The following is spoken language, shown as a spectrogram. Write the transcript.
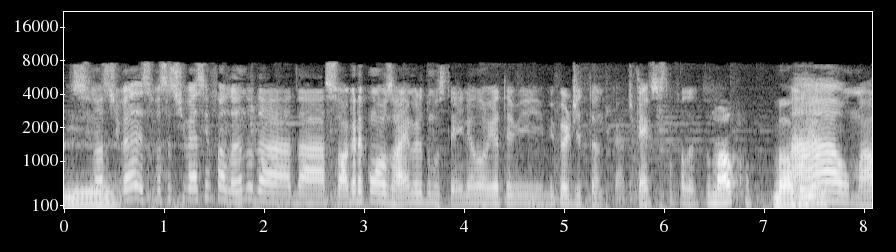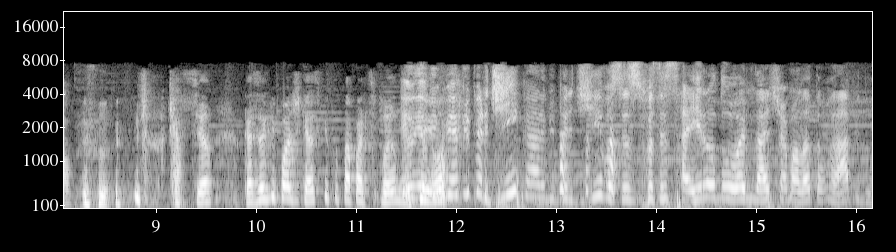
E- Se, nós tivesse, se vocês estivessem falando da, da sogra com Alzheimer do Mustaine, eu não ia ter me, me perdido tanto, cara. De quem é que vocês estão falando? Do Malcolm. Malcolm. Ah, o mal. Cassiano, Cassiano, que podcast que tu tá participando? Eu, eu me, me perdi, cara, me perdi. Vocês, vocês saíram do M. Night Shyamalan tão rápido.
